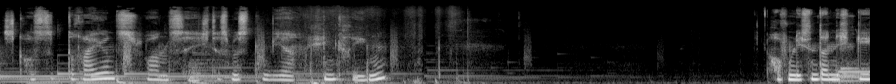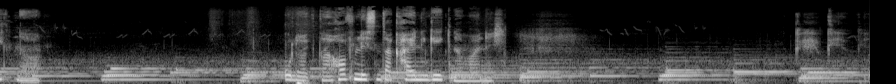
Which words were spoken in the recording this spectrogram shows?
Es kostet 23. Das müssten wir hinkriegen. Hoffentlich sind da nicht Gegner. Oder da, hoffentlich sind da keine Gegner, meine ich. Okay, okay, okay,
